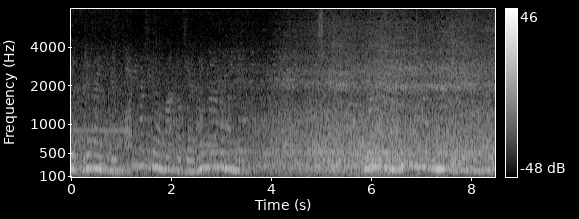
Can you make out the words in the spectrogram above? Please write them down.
鶴田行きです。振り出し量は途中マイナー止まりです。岩崎は列車の前に停止します。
